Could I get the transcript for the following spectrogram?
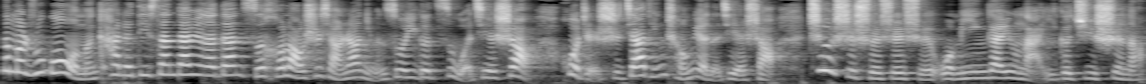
那么，如果我们看着第三单元的单词，何老师想让你们做一个自我介绍，或者是家庭成员的介绍，这是谁谁谁？我们应该用哪一个句式呢？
